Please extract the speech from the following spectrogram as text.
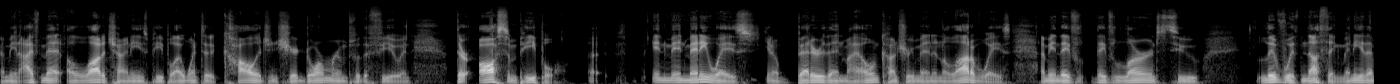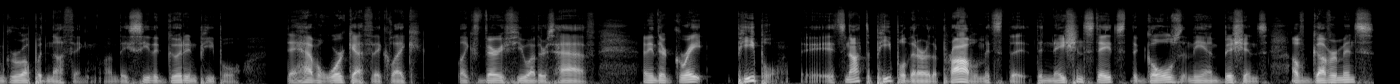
I mean, I've met a lot of Chinese people. I went to college and shared dorm rooms with a few, and they're awesome people. Uh, in, in many ways, you know, better than my own countrymen in a lot of ways. I mean, they've they've learned to live with nothing. Many of them grew up with nothing. Um, they see the good in people. They have a work ethic like like very few others have. I mean, they're great people. It's not the people that are the problem. It's the, the nation states, the goals and the ambitions of governments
